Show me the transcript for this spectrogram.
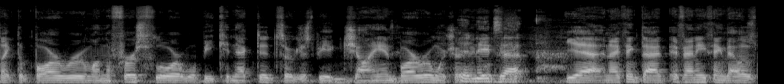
Like the bar room on the first floor will be connected, so just be a giant bar room, which I it needs be- that. yeah, and I think that if anything, that was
